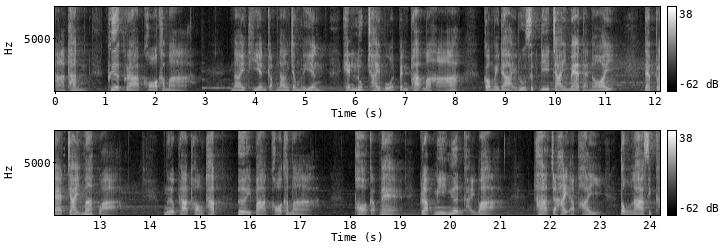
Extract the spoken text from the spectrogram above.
หาท่านเพื่อกราบขอขมา นายเทียนกับนางจำเรียง เห็นลูกชายบวชเป็นพระมหา ก็ไม่ได้รู้สึกดีใจแม้แต่น้อย แต่แปลกใจมากกว่า เมื่อพระทองทัพเอ่ยปากขอขมา พ่อกับแม่กลับมีเงื่อนไขว่า ถ้าจะให้อภัยต้องลาสิกข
